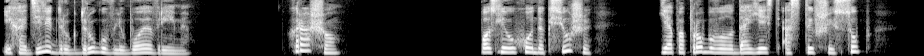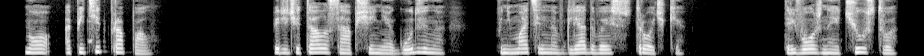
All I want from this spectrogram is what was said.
и ходили друг к другу в любое время. Хорошо. После ухода Ксюши я попробовала доесть остывший суп, но аппетит пропал. Перечитала сообщение Гудвина, внимательно вглядываясь в строчки. Тревожное чувство,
